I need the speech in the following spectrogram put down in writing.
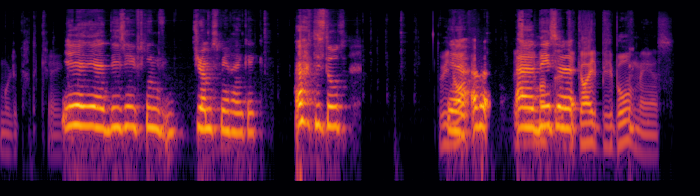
moeilijker te krijgen. Ja, ja, ja, deze heeft geen jumps meer, denk ik. Ah, die is dood. Wie Ja, nog? eh, eh, iemand, deze- Die guy die boven mij is.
